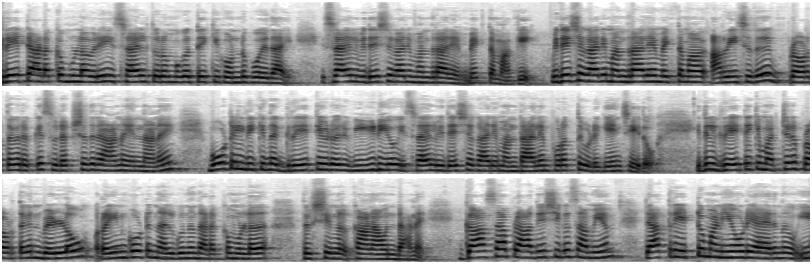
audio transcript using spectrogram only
ഗ്രേറ്റ് അടക്കമുള്ളവരെ ഇസ്രായേൽ തുറമുഖത്തേക്ക് കൊണ്ടുപോയതായി ഇസ്രായേൽ വിദേശകാര്യ മന്ത്രാലയം വ്യക്തമാക്കി. വിദേശകാര്യ മന്ത്രാലയം വ്യക്തമാ അറിയിച്ചത് പ്രവർത്തകരൊക്കെ സുരക്ഷിതരാണ് എന്നാണ്. ബോട്ടിലിരിക്കുന്ന ഗ്രേറ്റയുടെ ഒരു വീഡിയോ ഇസ്രായേൽ വിദേശകാര്യ മന്ത്രാലയം പുറത്തുവിടുകയും ചെയ്തു. ഇതിൽ ഗ്രേറ്റയ്ക്ക് മറ്റൊരു പ്രവർത്തകൻ വെള്ളവും റെയിൻകോട്ട് നൽകുന്നതടക്കമുള്ള ദൃശ്യങ്ങൾ കാണാവുന്നതാണ്. ഗാസ പ്രാദേശിക സമയം രാത്രി എട്ട് മണിയോടെയായിരുന്നു ഈ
